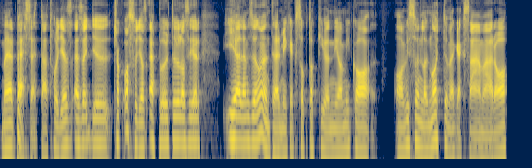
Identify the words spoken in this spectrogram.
Mert persze, tehát hogy ez, ez egy, csak az, hogy az Apple-től azért jellemzően olyan termékek szoktak kijönni, amik a, a viszonylag nagy tömegek számára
